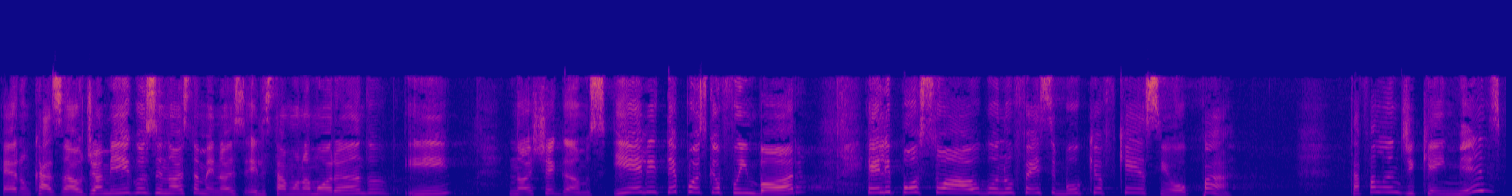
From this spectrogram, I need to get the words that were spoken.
era um casal de amigos e nós também, nós, eles estavam namorando e nós chegamos. E ele, depois que eu fui embora, ele postou algo no Facebook que eu fiquei assim, opa, tá falando de quem mesmo?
